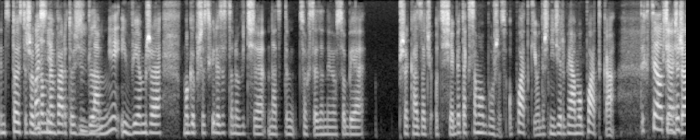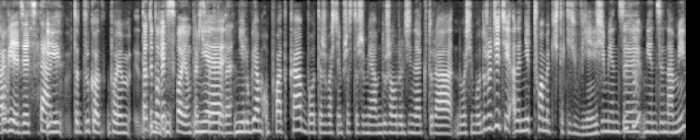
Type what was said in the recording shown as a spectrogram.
więc to jest też ogromna Właśnie. wartość mhm. dla mnie i wiem, że mogę przez chwilę zastanowić się nad tym, co chcę danej osobie przekazać od siebie. Tak samo, Boże, z opłatkiem. Ja też nie cierpiałam opłatka. Chcę o tym też tak? powiedzieć, tak. I to tylko powiem... To ty nie, powiedz swoją perspektywę. Nie, nie lubiłam opłatka, bo też właśnie przez to, że miałam dużą rodzinę, która, no właśnie było dużo dzieci, ale nie czułam jakichś takich więzi między, mhm. między nami.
